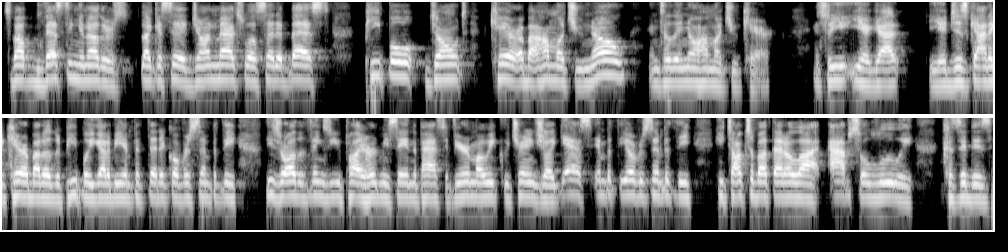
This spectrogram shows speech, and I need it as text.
It's about investing in others. Like I said, John Maxwell said it best. People don't care about how much you know until they know how much you care. And so you, you got you just got to care about other people. You got to be empathetic over sympathy. These are all the things that you probably heard me say in the past. If you're in my weekly trainings, you're like, yes, empathy over sympathy. He talks about that a lot. Absolutely. Because it is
